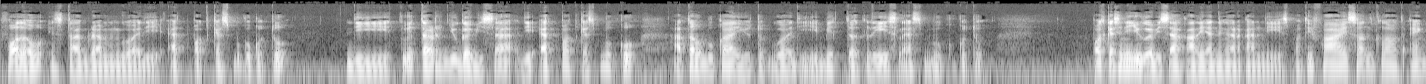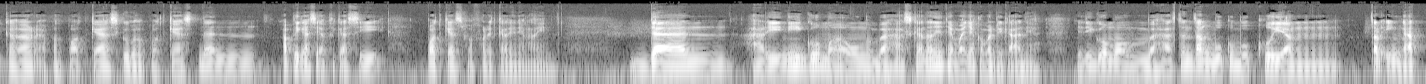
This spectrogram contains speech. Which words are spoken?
follow Instagram gue di @podcastbukukutu. Di Twitter juga bisa di @podcastbuku atau buka YouTube gue di bit.ly slash buku kutu. Podcast ini juga bisa kalian dengarkan di Spotify, SoundCloud, Anchor, Apple Podcast, Google Podcast, dan aplikasi-aplikasi podcast favorit kalian yang lain. Dan hari ini gue mau ngebahas, karena ini temanya kemerdekaan ya. Jadi gue mau membahas tentang buku-buku yang teringat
